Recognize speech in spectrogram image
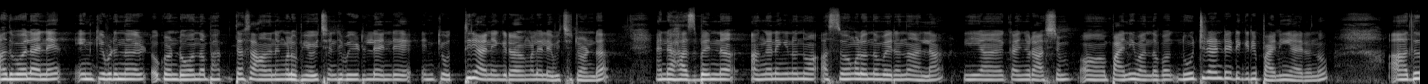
അതുപോലെ തന്നെ എനിക്ക് ഇവിടുന്ന് കൊണ്ടുപോകുന്ന ഭക്ത സാധനങ്ങൾ ഉപയോഗിച്ച് എന്റെ വീട്ടിൽ എന്റെ എനിക്ക് ഒത്തിരി അനുഗ്രഹങ്ങൾ ലഭിച്ചിട്ടുണ്ട്. എന്റെ ഹസ്ബൻഡിന് അങ്ങനെ ഇങ്ങനെയൊന്നും അസുഖങ്ങളൊന്നും വരുന്നതല്ല. ഈ കഴിഞ്ഞ പ്രാവശ്യം പനി വന്നപ്പോൾ നൂറ്റി രണ്ട് ഡിഗ്രി പനിയായിരുന്നു. അത്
